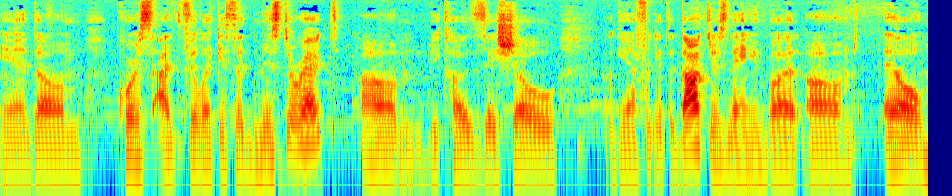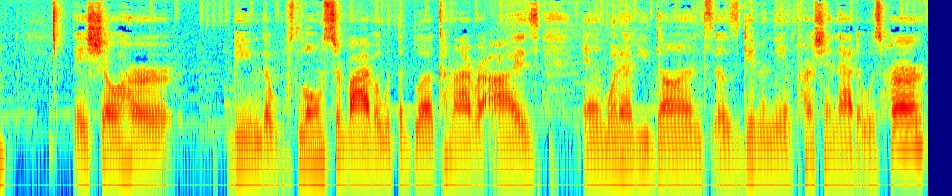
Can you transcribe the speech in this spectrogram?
And um, of course, I feel like it's a misdirect um, because they show, again, I forget the doctor's name, but um, El, they show her being the lone survivor with the blood coming out of her eyes and what have you done? It was given the impression that it was her.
